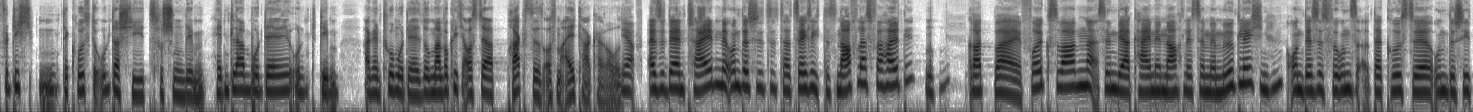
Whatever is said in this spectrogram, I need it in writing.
für dich m, der größte Unterschied zwischen dem Händlermodell und dem Agenturmodell, so mal wirklich aus der Praxis, aus dem Alltag heraus. Ja, also der entscheidende Unterschied ist tatsächlich das Nachlassverhalten. Mhm. Gerade bei Volkswagen sind ja keine Nachlässe mehr möglich. Mhm. Und das ist für uns der größte Unterschied,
